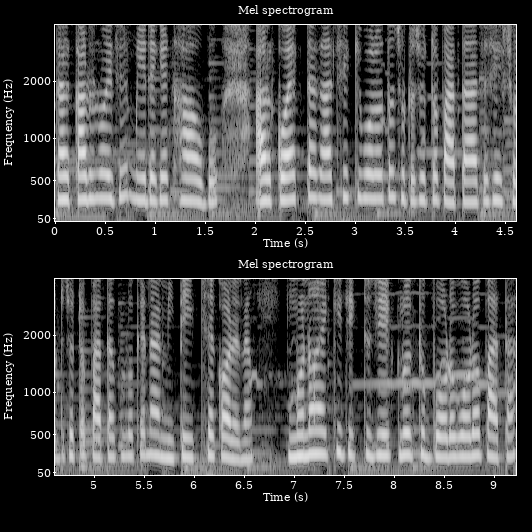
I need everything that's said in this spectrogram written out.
তার কারণ ওই যে মেয়েটাকে খাওয়াবো। আর কয়েকটা গাছে কি বলতো, ছোট ছোট পাতা আছে, সেই ছোট ছোট পাতাগুলোকে না নিতে ইচ্ছে করে না। মনে হয় কি যে একটু যেগুলো একটু বড় বড় পাতা,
